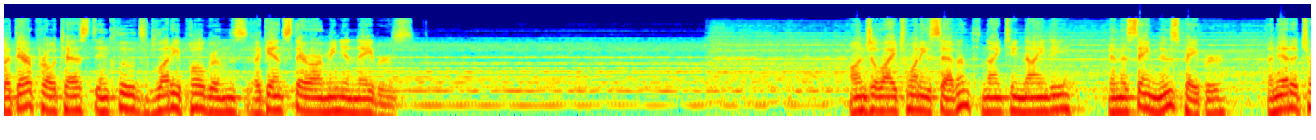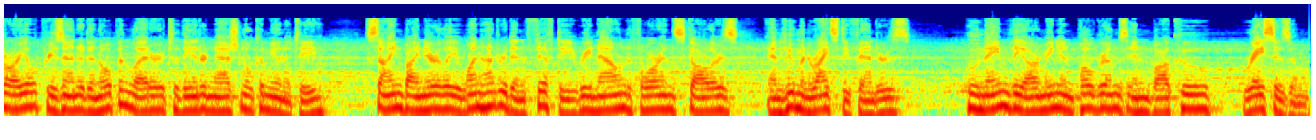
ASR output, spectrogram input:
but their protest includes bloody pogroms against their Armenian neighbors. On July 27, 1990, in the same newspaper, an editorial presented an open letter to the international community signed by nearly 150 renowned foreign scholars and human rights defenders who named the Armenian pogroms in Baku racism,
